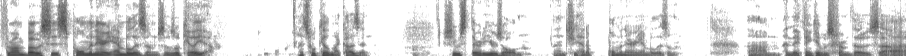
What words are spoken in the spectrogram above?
thrombosis, pulmonary embolisms. Those will kill you. That's what killed my cousin. She was 30 years old and she had a pulmonary embolism. Um, and they think it was from those uh,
